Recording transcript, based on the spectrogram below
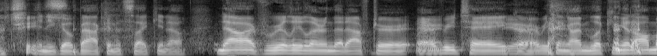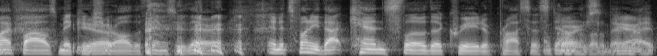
Oh, and you go back, and it's like, you know, now I've really learned that after Right. every take Yeah. or everything, I'm looking at all my files, making Yeah. sure all the things are there. and it's funny that can slow the creative process Of down course, a little bit, yeah. right?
